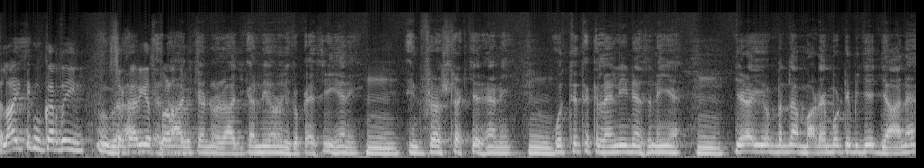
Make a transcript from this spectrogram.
ਇਲਾਜ ਤੇ ਕੋਈ ਕਰਦਾ ਹੀ ਨਹੀਂ ਸਰਕਾਰੀ ਹਸਪਤਾਲਾਂ ਦੇ ਵਿੱਚ। ਇਲਾਜ ਕਰਨ ਦੀ ਉਹਨਾਂ ਦੀ ਕਪੈਸਿਟੀ ਹੈ ਨਹੀਂ। ਇਨਫਰਾਸਟ੍ਰਕਚਰ ਹੈ ਨਹੀਂ। ਉੱਥੇ ਤੱਕ ਕਲੈਨਲੀਨੈਸ ਨਹੀਂ ਹੈ। ਜਿਹੜਾ ਇਹ ਬੰਦਾ ਮਾੜੇ ਮੋਟੇ ਵੀ ਜੇ ਜਾਨ ਹੈ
